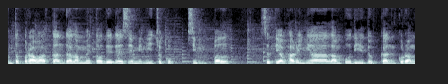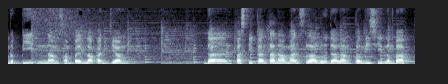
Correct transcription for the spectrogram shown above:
Untuk perawatan dalam metode DSM ini cukup simple. Setiap harinya lampu dihidupkan kurang lebih 6-8 jam dan pastikan tanaman selalu dalam kondisi lembab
